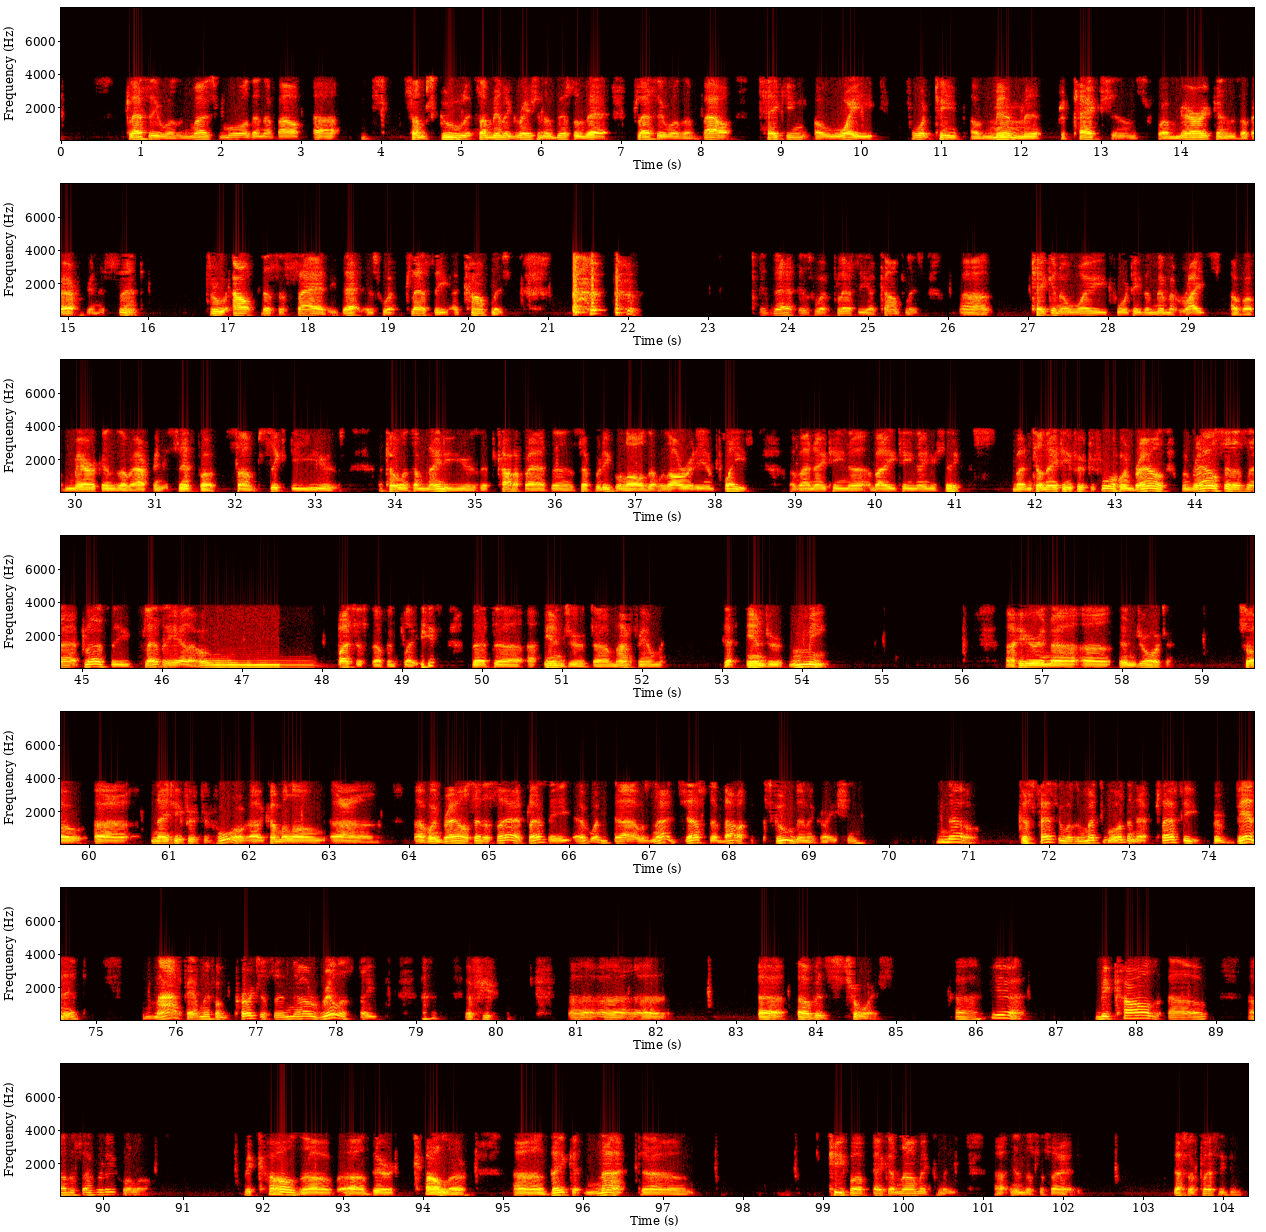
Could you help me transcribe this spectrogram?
Plessy was much more than about uh, some school, some integration of this or that. Plessy was about taking away 14th Amendment protections for Americans of African descent throughout the society. That is what Plessy accomplished. that is what Plessy accomplished, uh, taking away 14th Amendment rights of Americans of African descent for some 60 years, a total of some 90 years that codified the separate equal laws that was already in place about 19 uh, about 1896. But until 1954, when Brown when Brown set aside Plessy, Plessy had a whole bunch of stuff in place that uh, uh, injured uh, my family, that injured me uh, here in uh, uh, in Georgia. So uh, 1954 uh, come along uh, when Brown set aside Plessy. It, uh, was not just about school integration. No, because Plessy was much more than that. Plessy prevented my family from purchasing uh, real estate. if you uh, uh, uh, uh, of its choice. Uh, yeah, because of the separate equal law, because of their color, uh, they could not uh, keep up economically uh, in the society. That's what Plessy did.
